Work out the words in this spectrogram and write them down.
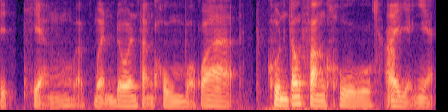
สิทธิ์เถียงแบบเหมือนโดนสังคมบอกว่า คุณต้องฟังครูอะไรอย่างเงี้ย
